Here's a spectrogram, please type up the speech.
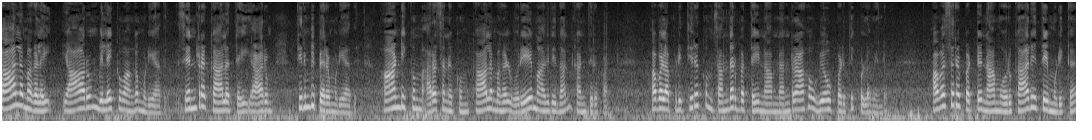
காலமகளை யாரும் விலைக்கு வாங்க முடியாது. சென்ற காலத்தை யாரும் திரும்பி பெற முடியாது. ஆண்டிக்கும் அரசனுக்கும் காலமகள் ஒரே மாதிரி தான் கண் திருப்பான் அவள் அப்படி திறக்கும் சந்தர்ப்பத்தை நாம் நன்றாக உபயோகப்படுத்தி கொள்ள வேண்டும். அவசரப்பட்டு நாம் ஒரு காரியத்தை முடிக்க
